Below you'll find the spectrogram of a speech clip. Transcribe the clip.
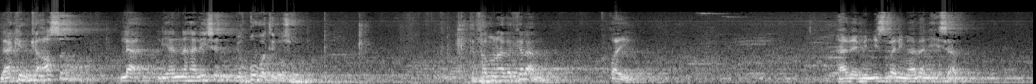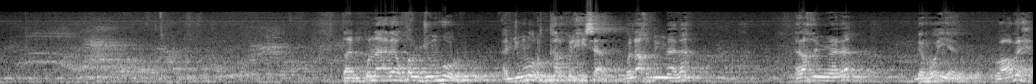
لكن كأصل لا لأنها ليست بقوة الأصول تفهمون هذا الكلام؟ طيب هذا بالنسبة لماذا الحساب طيب قلنا هذا قول الجمهور الجمهور ترك الحساب والأخذ بماذا الأخذ بماذا بالرؤية واضح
